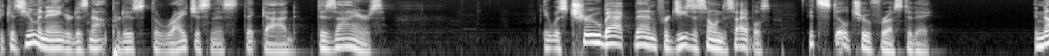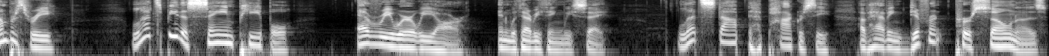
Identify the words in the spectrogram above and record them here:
because human anger does not produce the righteousness that God desires. It was true back then for Jesus' own disciples. It's still true for us today. And number three, let's be the same people everywhere we are and with everything we say let's stop the hypocrisy of having different personas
